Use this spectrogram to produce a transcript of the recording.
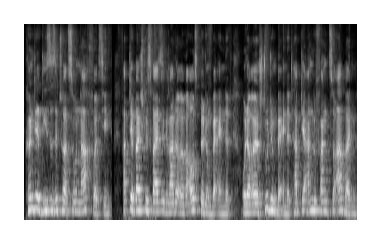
Könnt ihr diese Situation nachvollziehen? Habt ihr beispielsweise gerade eure Ausbildung beendet oder euer Studium beendet? Habt ihr angefangen zu arbeiten?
